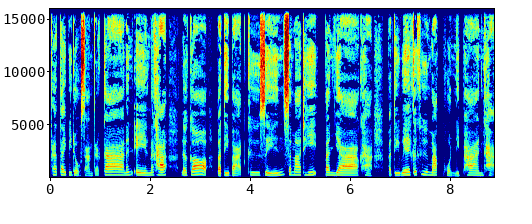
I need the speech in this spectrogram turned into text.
พระไตรปิฎกสามตะก้านั่นเองนะคะ แล้วก็ปฏิบัติคือศีล สมาธิ ปัญญาค่ะ ปฏิเวทก็คือมรรคผลนิพพานค่ะ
